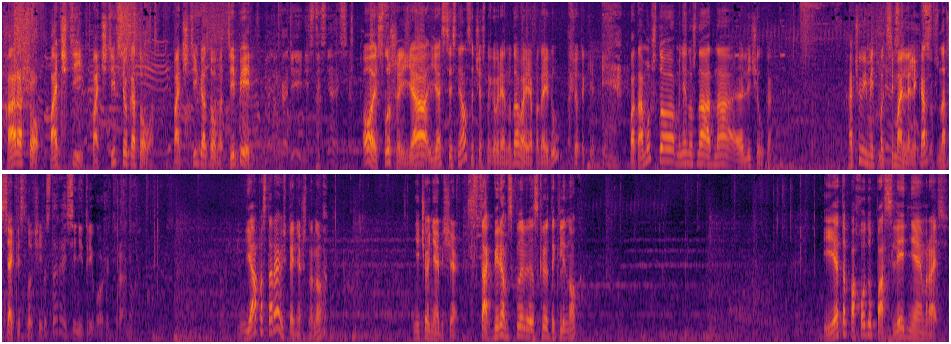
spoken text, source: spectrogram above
Хорошо, почти, почти все готово. Почти готово. Теперь. Подходи, не стесняйся. Ой, слушай, я, я стеснялся, честно говоря. Ну давай, я подойду все-таки. Потому что мне нужна одна э, лечилка. Хочу иметь максимально сделал лекарств всё, на всякий случай. Постарайся не тревожить рану. Я постараюсь, конечно, но... Ничего не обещаю. Так, берем скры- скрытый клинок. И это, походу, последняя мразь.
